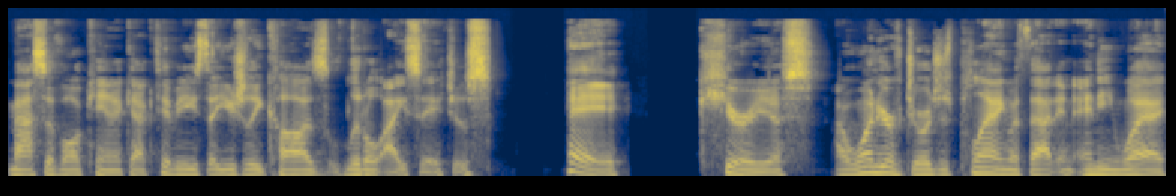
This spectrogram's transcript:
massive volcanic activities that usually cause little ice ages. Hey, curious. I wonder if George is playing with that in any way.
